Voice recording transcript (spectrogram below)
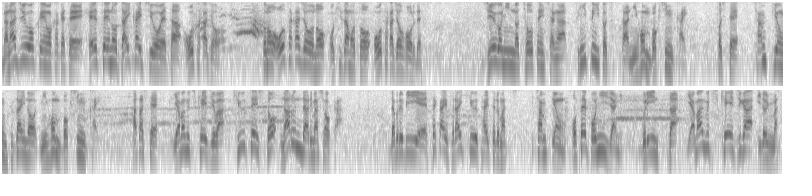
70億円をかけて平成の大改修を終えた大阪城。その大阪城のお膝元大阪城ホールです。15人の挑戦者が次々と散った日本ボクシング界そしてチャンピオン不在の日本ボクシング界果たして山口圭司は救世主となるんでありましょうか WBA 世界フライ級タイトルマッチチャンピオンホセ・ボニージャにグリーンツ・ザ山口圭司が挑みます。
